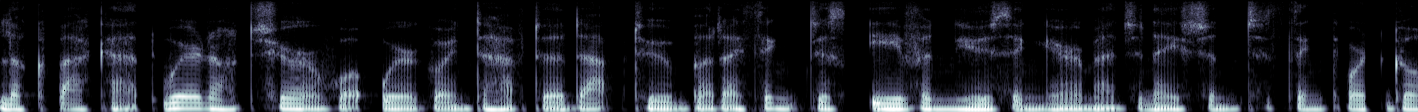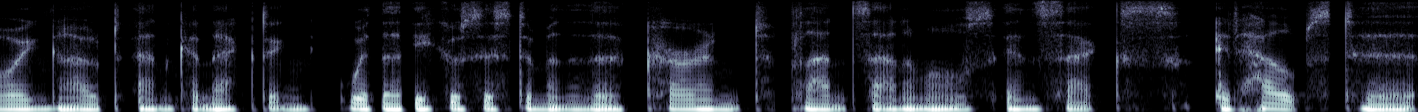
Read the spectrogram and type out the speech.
look back at. We're not sure what we're going to have to adapt to, but I think just even using your imagination to think or going out and connecting with the ecosystem and the current plants, animals, insects, it helps to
